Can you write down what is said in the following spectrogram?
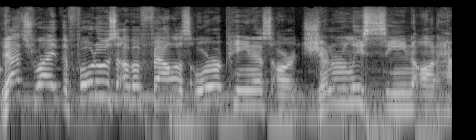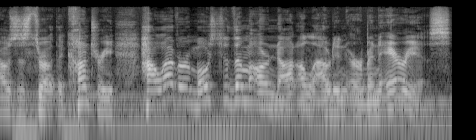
That's right, the photos of a phallus or a penis are generally seen on houses throughout the country. However, most of them are not allowed in urban areas.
